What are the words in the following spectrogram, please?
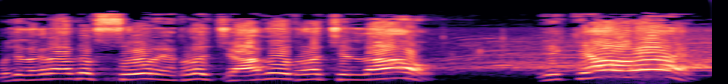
मुझे लग रहा है आप लोग सो रहे हैं। थोड़ा जागो, थोड़ा चिल्लाओ। ये क्या हो रहा है?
